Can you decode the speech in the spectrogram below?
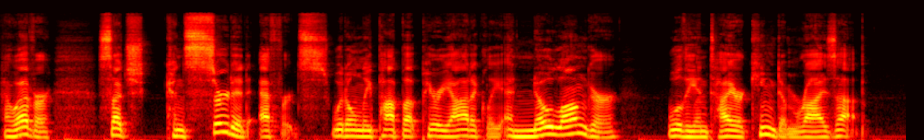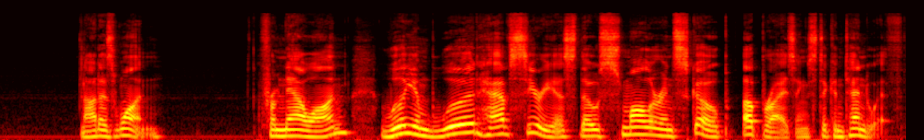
However, such concerted efforts would only pop up periodically and no longer will the entire kingdom rise up. Not as one. From now on, William would have serious, though smaller in scope, uprisings to contend with.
